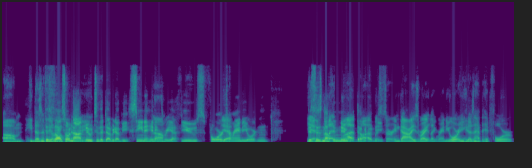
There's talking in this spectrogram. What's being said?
Um, he doesn't. This is like also not new to the WWE. Cena hitting no. three FUs, four yeah. to Randy Orton. This yeah, is nothing but, new but, with WWE. With certain guys, right? Like Randy Orton, he doesn't have to hit four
